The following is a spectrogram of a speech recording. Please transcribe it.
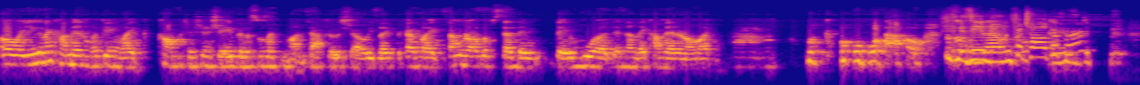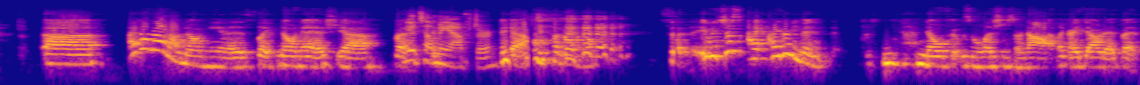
"Oh, are you gonna come in looking like competition shape?" And this was like months after the show. He's like, because like some girls have said they they would, and then they come in, and I'm like, mm. like oh wow. Is he a known photographer? Uh, I don't know how known he is, like known-ish, yeah. But you tell me after. Yeah, so it was just I, I don't even know if it was malicious or not. Like I doubt it, but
